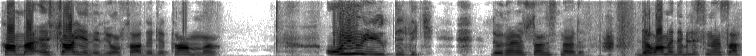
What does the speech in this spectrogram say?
Tamam ben eşya yeniliyorum sadece, tamam mı? Oyun yükledik. Döner efsanesi nerede? Devam edebilirsin Esa.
